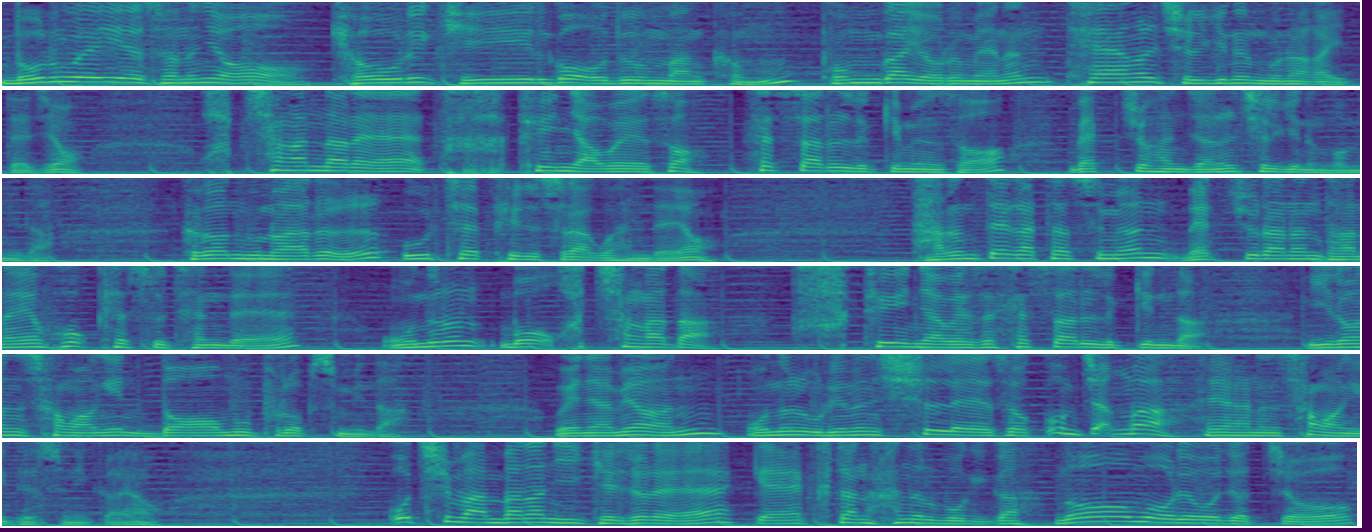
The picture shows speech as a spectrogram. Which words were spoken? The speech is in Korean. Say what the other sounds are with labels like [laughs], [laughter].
노르웨이에서는요, 겨울이 길고 어두운 만큼 봄과 여름에는 태양을 즐기는 문화가 있대죠. 화창한 날에 탁 트인 야외에서 햇살을 느끼면서 맥주 한 잔을 즐기는 겁니다. 그런 문화를 우테필스라고 한대요. 다른 때 같았으면 맥주라는 단어에 혹 했을 텐데 오늘은 뭐 화창하다, 탁 트인 야외에서 햇살을 느낀다 이런 상황이 너무 부럽습니다. 왜냐하면 오늘 우리는 실내에서 꼼짝마 해야 하는 상황이 됐으니까요. 꽃이 만반한 이 계절에 깨끗한 하늘 보기가 너무 어려워졌죠.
